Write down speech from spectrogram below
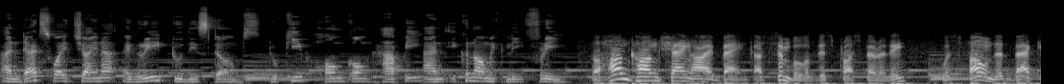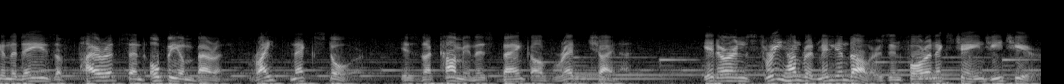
and that's why China agreed to these terms to keep Hong Kong happy and economically free. The Hong Kong Shanghai Bank, a symbol of this prosperity, was founded back in the days of pirates and opium barons. Right next door is the Communist Bank of Red China. It earns $300 million in foreign exchange each year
